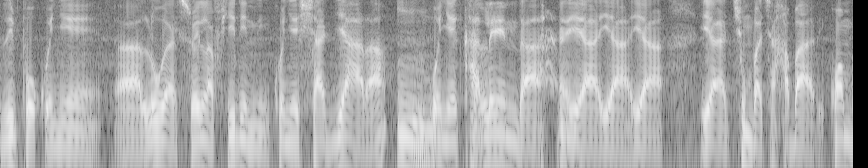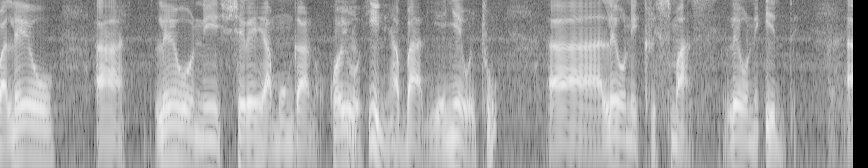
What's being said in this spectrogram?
zipo kwenye uh, lugha ya Kiswahili nafikiri ni kwenye shajara mm. kwenye kalenda ya, ya, ya, ya chumba cha habari. Kwamba leo uh, leo ni sherehe ya Muungano. Kwa hiyo hii ni habari yenyewe tu. Uh, leo ni Christmas, leo ni Eid. Uh,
